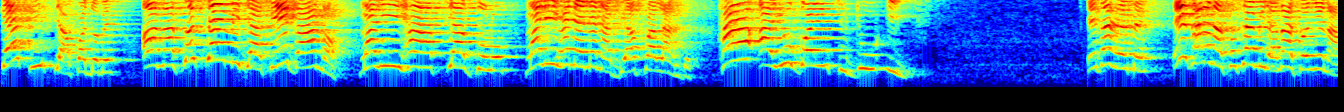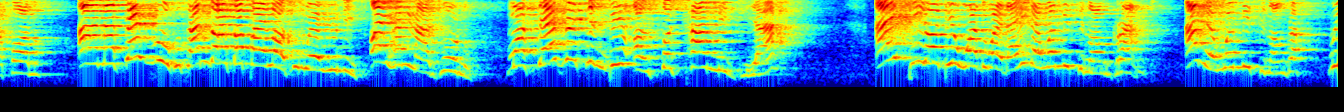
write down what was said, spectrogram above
Ke ka ị si akwadobe? Ọ na social media ka ị ga-anọ mara ihe afịa zụrụ mara ihe na-eme na biafra land. How are you going to do it? Ị gaghị eme ị ga-anọ na social media na-achọ onye na-akọ ọnụ. Ọ na facebook ka ndị ọtọ pilot nwee unit? Ọ ihe m na-ajụ unu. Must everything be on social media? Ipob worldwide anyị na-enwe meeting on ground. A na-enwe meeting on ground. We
